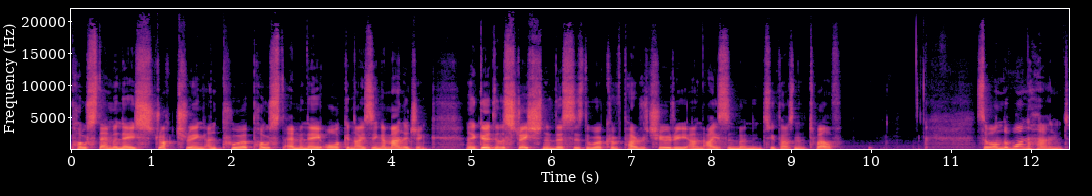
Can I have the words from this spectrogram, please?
post M&A structuring and poor post M&A organizing and managing. And a good illustration of this is the work of Paruchuri and Eisenman in 2012. So on the one hand,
